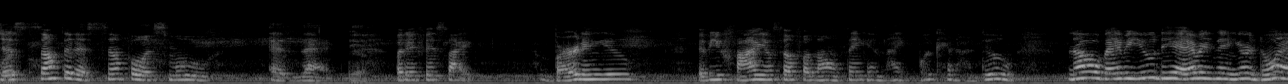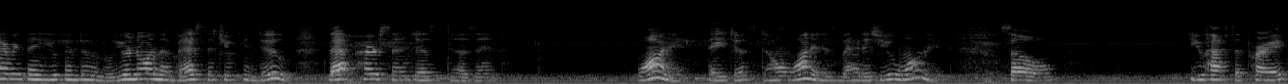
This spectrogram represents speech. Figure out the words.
just right. something as simple and smooth as that. Yeah. But if it's like burdening you, if you find yourself alone thinking like, what can I do? No, baby, you did everything. You're doing everything you can do. You're doing the best that you can do. That person just doesn't want it. They just don't want it as bad as you want it. So you have to pray,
